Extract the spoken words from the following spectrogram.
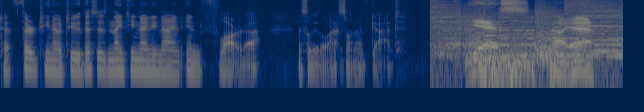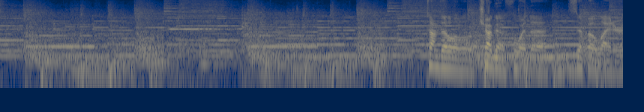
to 1302. This is 1999 in Florida. This will be the last one I've got. Yes. Oh yeah. Tom did a little chugga for the Zippo lighter.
